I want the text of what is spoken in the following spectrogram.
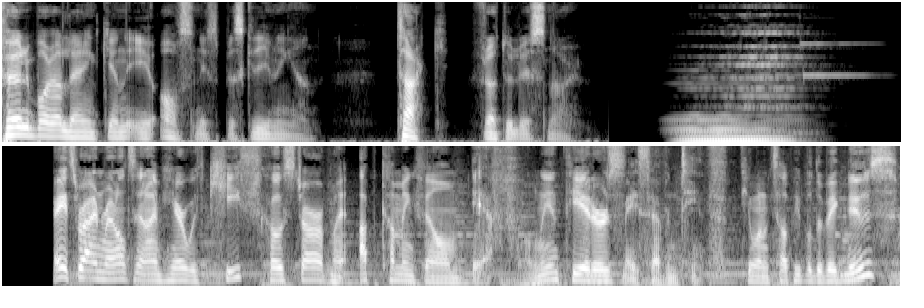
Följ bara länken i avsnittsbeskrivningen. Tack för att du lyssnar. Hej, det är Ryan Reynolds och jag är här med Keith, co-star of my upcoming film If, only in theaters May 17th. Do you want to tell people the big news?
